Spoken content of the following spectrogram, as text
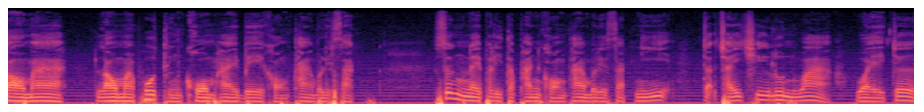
ต่อมาเรามาพูดถึงโคมไฮเบย์ของทางบริษัท ซึ่งในผลิตภัณฑ์ของทางบริษัทนี้ จะใช้ชื่อรุ่นว่า Voyager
